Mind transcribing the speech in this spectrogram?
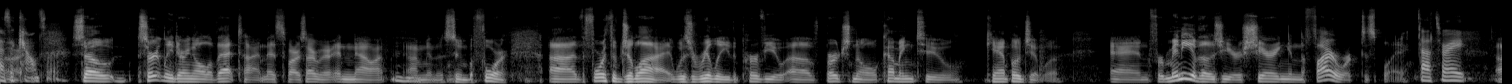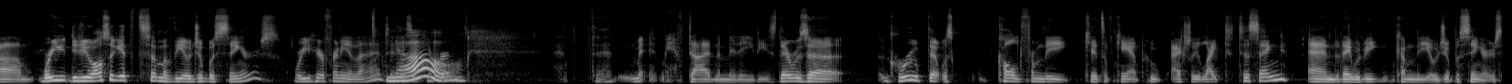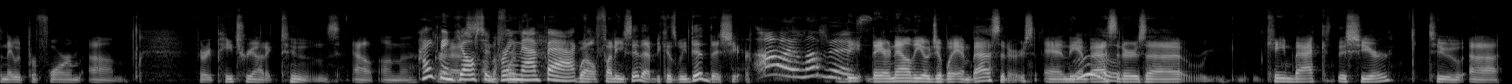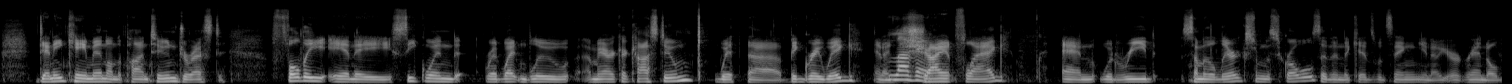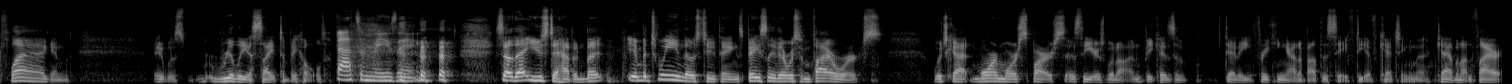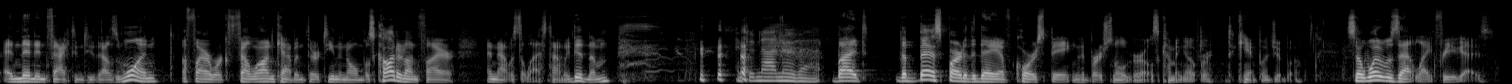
As a counselor. So certainly during all of that time, as far as I remember, and now I'm, Mm-hmm. I'm going to assume before, uh, the Fourth of July was really the purview of Birch Knoll coming to Camp Ojibwa and for many of those years, sharing in the firework display. That's right. Um, were you? Did you also get some of the Ojibwa singers? Were you here for any of that? as a camper? No. that may, may have died in the mid 80s. There was a group that was called from the kids of camp who actually liked to sing, and they would become the Ojibwa singers, and they would perform um, very patriotic tunes out on the. I think y'all should bring 4th that back. Well, funny you say that because we did this year. oh, I love The, this. they are now the Ojibwa ambassadors, and the Ooh. ambassadors uh, came back this year to. Uh, Denny came in on the pontoon dressed fully in a sequined red, white, and blue America costume with a big gray wig and a Love it. giant flag, and would read some of the lyrics from the scrolls, and then the kids would sing, you know, "You're a grand old flag," and it was really a sight to behold. That's amazing. So that used to happen. But in between those two things, basically there were some fireworks, which got more and more sparse as the years went on because of Denny freaking out about the safety of catching the cabin on fire. And then, in fact, in 2001, a firework fell on cabin 13 and almost caught it on fire. And that was the last time we did them. I did not know that. But the best part of the day, of course, being the Birch Knoll girls coming over to Camp Ojibwa. So, what was that like for you guys?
